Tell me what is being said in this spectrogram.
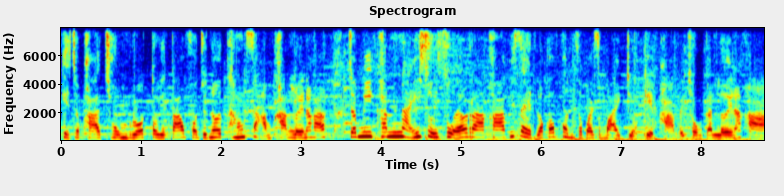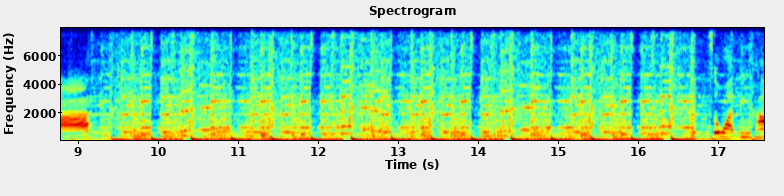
เกดจะพาชมรถ Toyota Fortuner ทั้ง 3 คันเลยนะคะ จะมีคันไหนสวยๆ ราคาพิเศษ แล้วก็ผ่อนสบายๆ เดี๋ยวเกดพาไปชมกันเลยนะคะ วัสดีค่ะ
